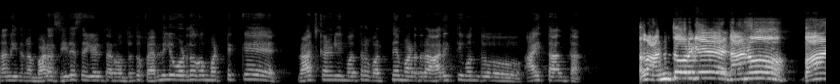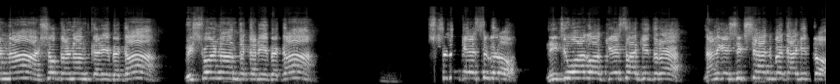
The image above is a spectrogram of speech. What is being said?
ನಾನು ಇದನ್ನ ಬಹಳ ಸೀರಿಯಸ್ ಆಗಿ ಹೇಳ್ತಾ ಇರುವಂತದ್ದು. ಫ್ಯಾಮಿಲಿ ಒಡೆದೋಗೋ ಮಟ್ಟಕ್ಕೆ ರಾಜಕಾರಣಿ ಮಾತ್ರ ವರ್ತನೆ ಮಾಡಿದ್ರೆ ಆ ರೀತಿ ಒಂದು ಆಯ್ತಾ ಅಂತ? ಅಲ್ಲ ಅಂತವ್ರಿಗೆ ನಾನು ಬಾಣ್ಣ ಅಶೋಕ್ ಅಣ್ಣ ಅಂತ ಕರಿಬೇಕಾ? ವಿಶ್ವಣ್ಣ ಅಂತ ಕರಿಬೇಕಾ? ಸುಳ್ಳು ಕೇಸುಗಳು. ನಿಜವಾಗೋ ಕೇಸ್ ಹಾಕಿದ್ರೆ ನನಗೆ ಶಿಕ್ಷೆ ಆಗ್ಬೇಕಾಗಿತ್ತು.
